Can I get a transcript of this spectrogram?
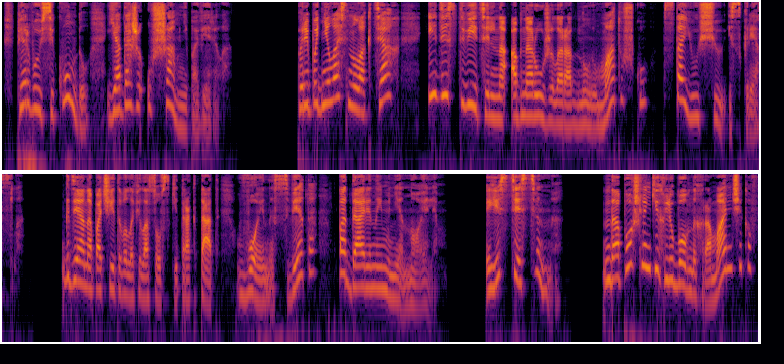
В первую секунду я даже ушам не поверила. Приподнялась на локтях и действительно обнаружила родную матушку, встающую из кресла, где она почитывала философский трактат «Воины света», подаренный мне Ноэлем. Естественно, до пошленьких любовных романчиков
